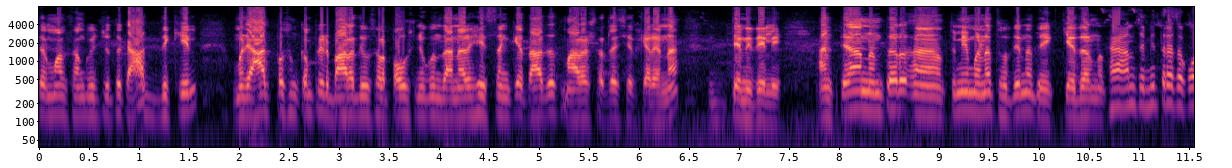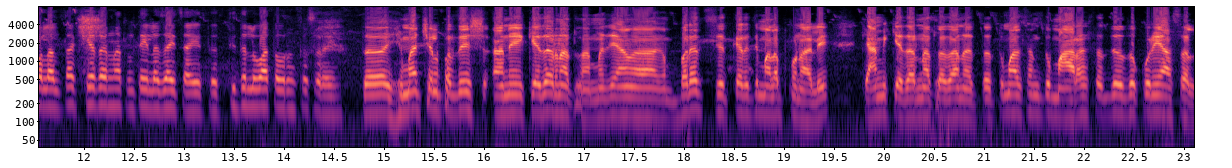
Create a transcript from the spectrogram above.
तर मला सांगू इच्छितो की आज देखील म्हणजे आजपासून कंप्लीट बारा दिवसाला पाऊस निघून जाणार आहे हे संकेत आजच महाराष्ट्रातल्या शेतकऱ्यांना त्यांनी दिले. आणि त्यानंतर तुम्ही म्हणत होते ना ते केदारनाथ. हा आमच्या मित्राचा कॉल आला केदारनाथला त्याला जायचं आहे तर तिथलं वातावरण कसं राहील? तर हिमाचल प्रदेश आणि केदारनाथला म्हणजे बऱ्याच शेतकऱ्याचे मला फोन आले की आम्ही केदारनाथला जाणार. तर तुम्हाला सांगतो महाराष्ट्रात जर जो कोणी असेल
